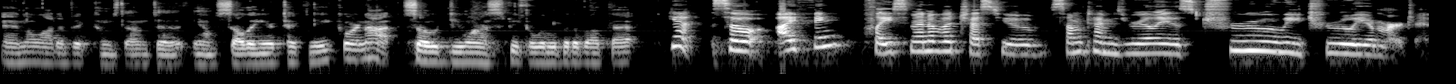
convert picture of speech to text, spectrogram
And a lot of it comes down to, you know, Seldinger technique or not. So, do you want to speak a little bit about that? Yeah, so I think placement of a chest tube sometimes really is truly, truly emergent.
